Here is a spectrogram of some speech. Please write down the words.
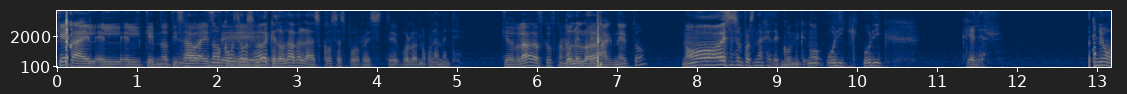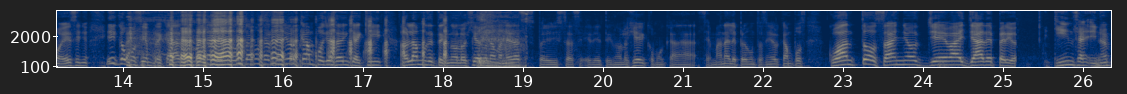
¿Qué era el, el, el que hipnotizaba no, este? no, ¿cómo se llama? Llamaba que doblaba las cosas por este por la, mente. que doblaba las cosas con la lo- mente? Magneto. No, ese es un personaje de cómic. No, Urik, Urik Geller. Señor, eh, señor. Y como siempre, cada semana le preguntamos al señor Campos. Ya saben que aquí hablamos de tecnología de una manera, periodistas eh, de tecnología, y como cada semana le pregunto al señor Campos, ¿cuántos años lleva ya de periodista? 15 años, y, no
